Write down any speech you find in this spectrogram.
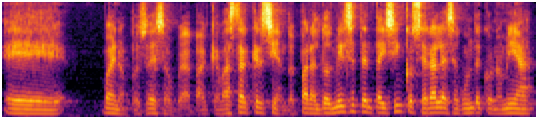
eh, bueno, pues eso, que va a estar creciendo. Para el 2075 será la segunda economía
